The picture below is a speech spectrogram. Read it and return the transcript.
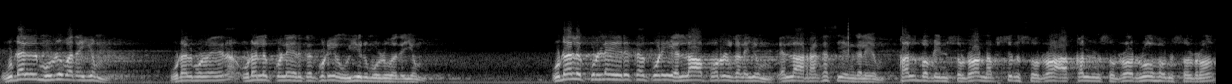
உடல் முழுவதையும் உடல் முழுவதையும் உடலுக்குள்ளே இருக்கக்கூடிய உயிர் முழுவதையும் உடலுக்குள்ளே இருக்கக்கூடிய எல்லா பொருள்களையும் எல்லா ரகசியங்களையும் கல்ப் அப்படின்னு சொல்றோம் நப்சுன்னு சொல்றோம் அக்கல்னு சொல்றோம் ரூஹம்னு சொல்றோம்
